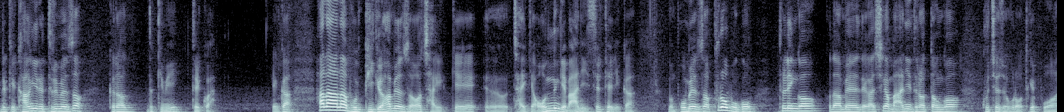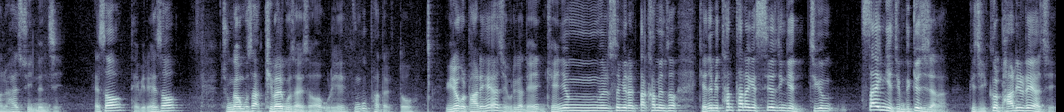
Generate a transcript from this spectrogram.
이렇게 강의를 들으면서 그런 느낌이 들 거야. 그러니까 하나하나 비교하면서 자기께, 어, 자기께 얻는 게 많이 있을 테니까 한번 보면서 풀어보고 틀린 거, 그 다음에 내가 시간 많이 들었던 거 구체적으로 어떻게 보완을 할 수 있는지 해서 대비를 해서 중간고사, 기말고사에서 우리 훈구파들 또 위력을 발휘해야지. 우리가 내, 개념을 씀이랑 딱 하면서 개념이 탄탄하게 쓰여진 게 지금 쌓인 게 지금 느껴지잖아. 그지? 그걸 발휘를 해야지.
